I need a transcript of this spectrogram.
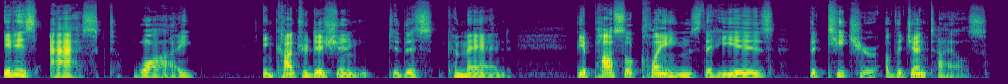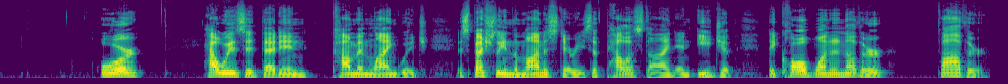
It is asked why, in contradiction to this command, the apostle claims that he is the teacher of the Gentiles. Or how is it that in common language, especially in the monasteries of Palestine and Egypt, they call one another Father?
